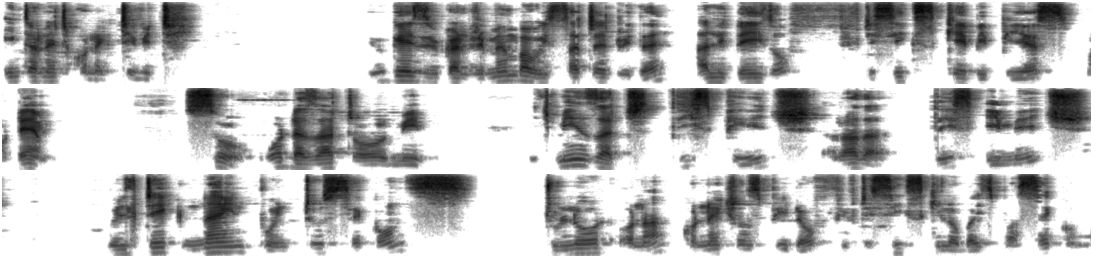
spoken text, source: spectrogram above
internet connectivity. You guys you can remember we started with the early days of 56 kbps modem so what does that all mean? It means that this page rather this image will take 9.2 seconds to load on a connection speed of 56 kilobytes per second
